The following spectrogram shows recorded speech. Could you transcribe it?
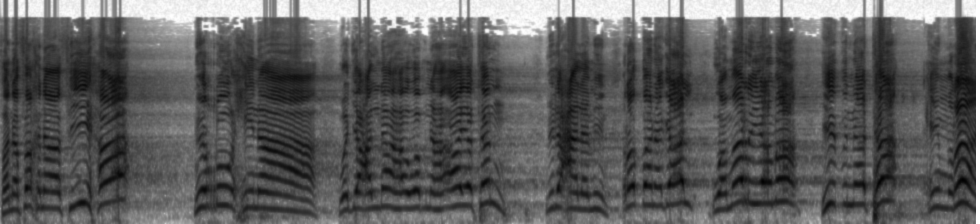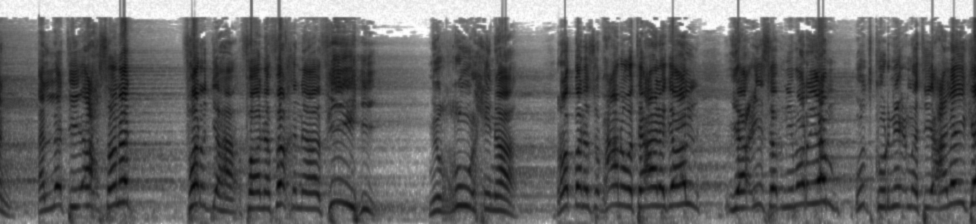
فنفخنا فيها من روحنا. وجعلناها وابنها آية للعالمين. ربنا قال ومريم ابنة عمران التي أحصنت فرجها فنفخنا فيه من روحنا. ربنا سبحانه وتعالى قال يا عيسى ابن مريم اذكر نعمتي عليك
